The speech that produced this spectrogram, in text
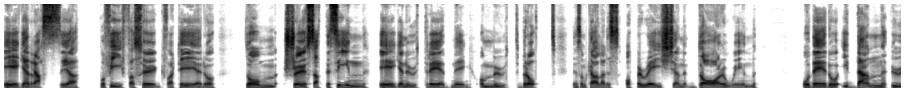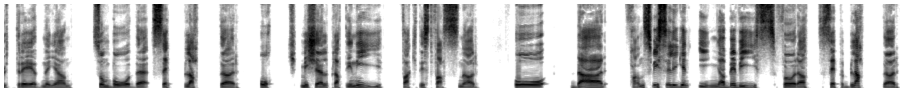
egen razzia på Fifas högkvarter och de sjösatte sin egen utredning om mutbrott, det som kallades Operation Darwin. Och det är då i den utredningen som både Sepp Blatter och Michel Platini faktiskt fastnar. Och där fanns visserligen inga bevis för att Sepp Blatter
